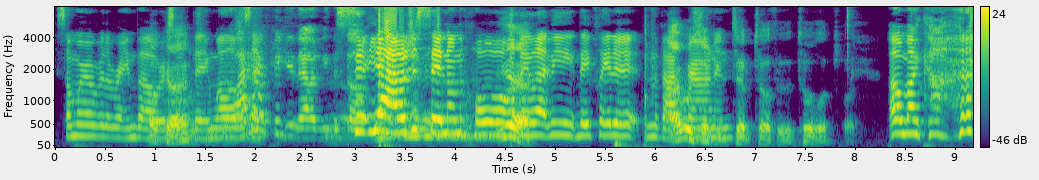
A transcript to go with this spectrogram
somewhere over the rainbow or something while I was like. I like. figure that would be the song? Sit, yeah, I was just sitting on the pole. Yeah. They let me. They played it in the background. I was background, thinking and tiptoe through the tulips, oh my god.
